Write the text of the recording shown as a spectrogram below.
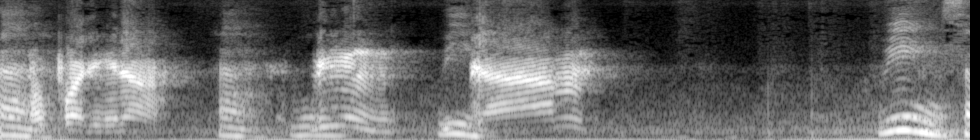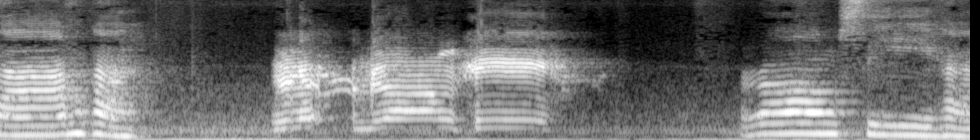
ค่ะหกพอดีเนาะค่ะวิ่งวิ่งสามวิ่งสามค่ะลองสี่รองสี่ค่ะ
